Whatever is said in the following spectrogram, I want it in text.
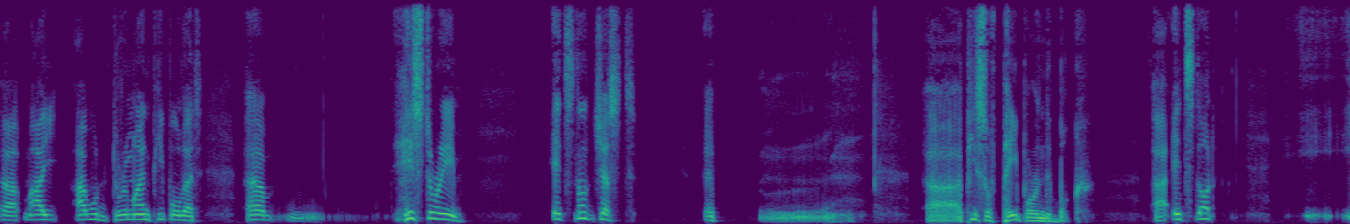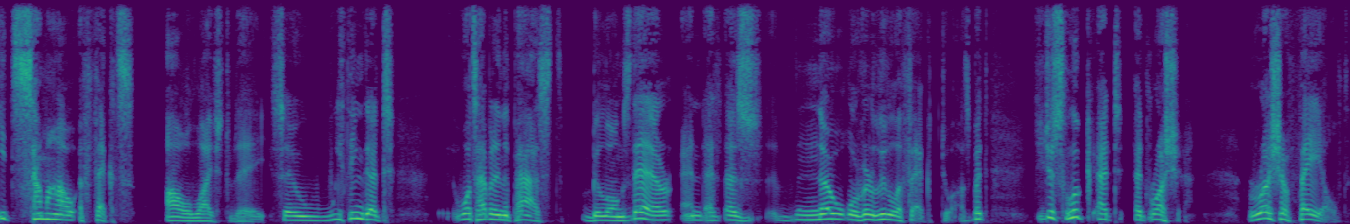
uh, I I would remind people that um, history, it's not just a, mm, uh, a piece of paper in the book. Uh, it's not. It somehow affects our lives today. So we think that what's happened in the past belongs there and has, no or very little effect to us. But you just look at, at Russia. Russia failed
